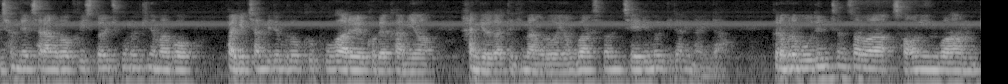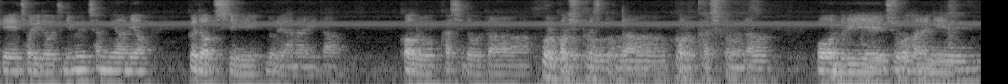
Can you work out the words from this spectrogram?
참된 사랑으로 그리스도의 죽음을 기념하고 활기찬 믿음으로 그 부활을 고백하며 한결같은 희망으로 영광스러운 재림을 기다리나이다. 그러므로 모든 천사와 성인과 함께 저희도 주님을 찬미하며 끝없이 노래하나이다. 거룩하시도다 거룩하시도다 거룩하시도다 오늘의 주 하느님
